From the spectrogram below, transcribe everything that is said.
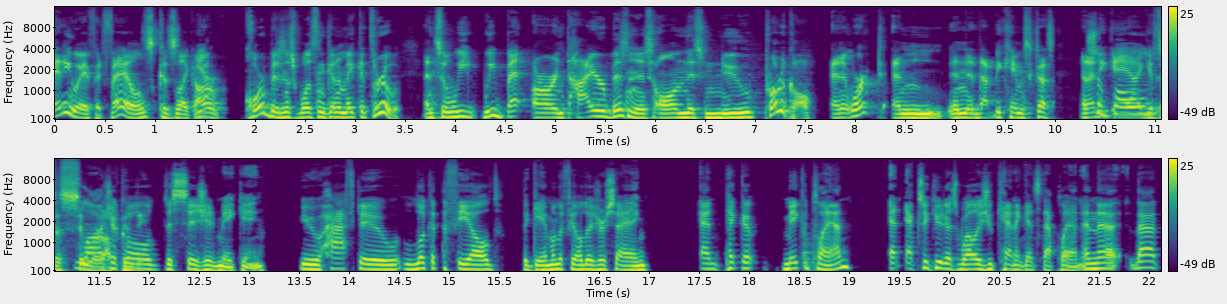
anyway, if it fails, because like yeah. our core business wasn't going to make it through. And so we we bet our entire business on this new protocol and it worked and and that became a success. And so I think AI gives a similar logical decision making. You have to look at the field, the game on the field, as you're saying, and pick a make a plan and execute as well as you can against that plan. And that that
